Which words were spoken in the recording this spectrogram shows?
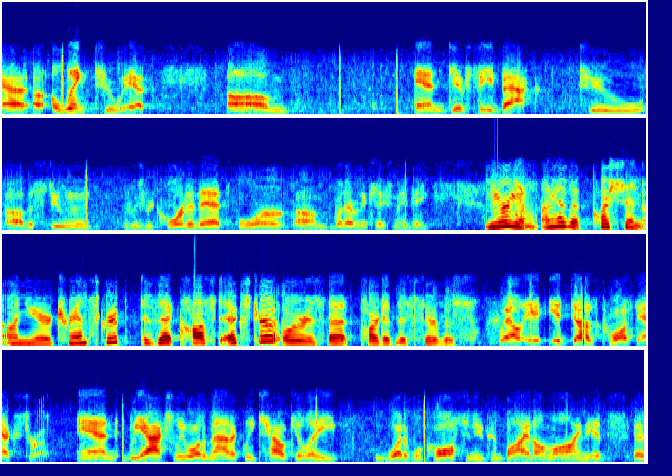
a, a, link to it, um, and give feedback to uh, the student who's recorded it or um, whatever the case may be. Miriam, I have a question on your transcript. Does that cost extra or is that part of this service? Well, it, it does cost extra, and we actually automatically calculate what it will cost, and you can buy it online. It's uh,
